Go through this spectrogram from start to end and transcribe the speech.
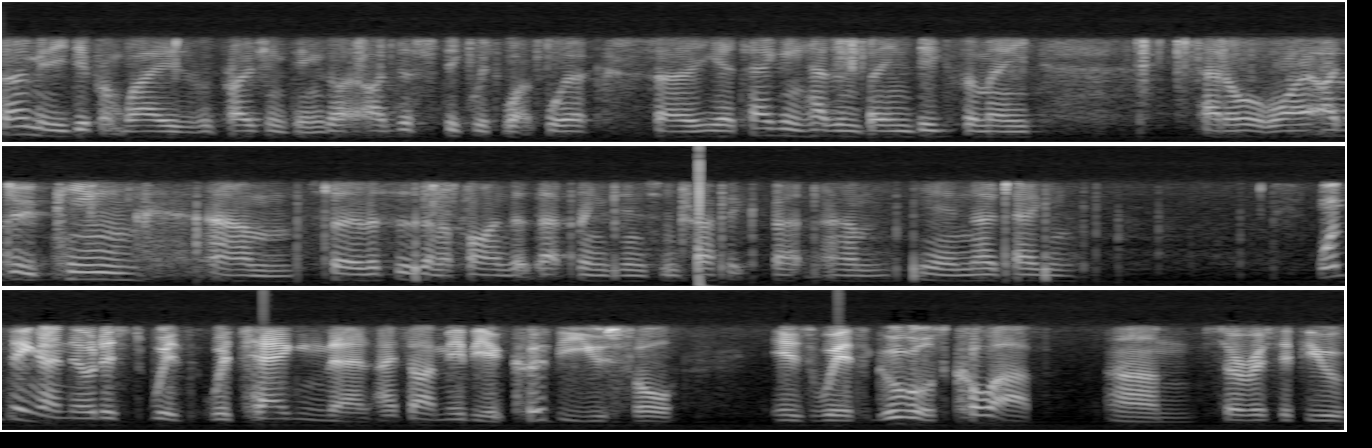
so many different ways of approaching things. I, I just stick with what works. So yeah, tagging hasn't been big for me at all. I, I do ping um, services, and I find that that brings in some traffic. But um, yeah, no tagging. One thing I noticed with with tagging that I thought maybe it could be useful is with Google's co-op um, service. If you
